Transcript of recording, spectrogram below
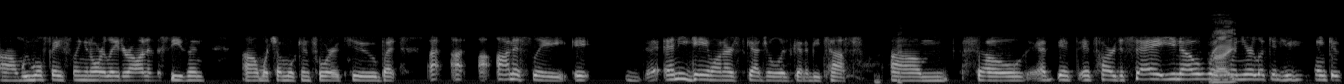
Um, we will face Linganore later on in the season, um, which I'm looking forward to. But I, I, honestly, it, any game on our schedule is going to be tough. Um, so it, it's hard to say, you know, when, right. when you're looking who you think is,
